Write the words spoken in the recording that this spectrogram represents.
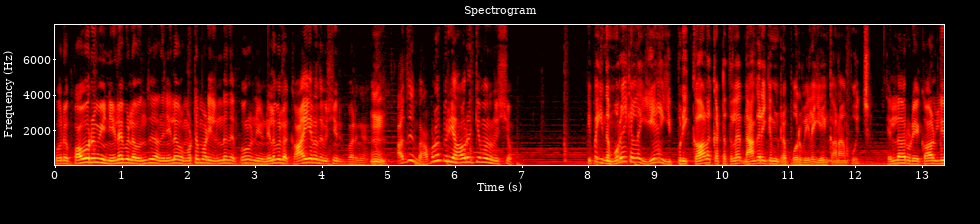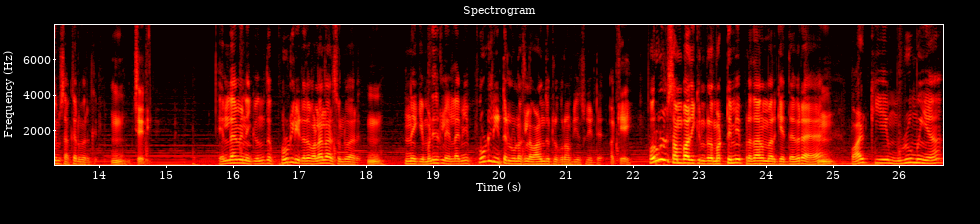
ஒரு பௌர்ணமி நிலவில் வந்து அந்த நிலவு மொட்டை மாடியில் நின்று அந்த பௌர்ணமி நிலவில் காயறது விஷயம் இருக்கு பாருங்க. அது அவ்வளோ பெரிய ஆரோக்கியமான ஒரு விஷயம். இப்போ இந்த முறைகள்ல ஏன் இப்படி காலகட்டத்தில் நாகரிகம்ன்ற போர்வையில் ஏன் காணாம போச்சு? எல்லாருடைய கால்லையும் சக்கரம் இருக்கு. ம் சரி. எல்லாமே இன்னைக்கு வந்து பொருளீட்டதை வள்ளலார் சொல்லுவார். இன்னைக்கு மனிதர்கள் எல்லாமே பொருளீட்டல் உலகில் வாழ்ந்துட்டு இருக்கிறோம் அப்படின்னு சொல்லிட்டு. ஓகே. பொருள் சம்பாதிக்கின்றது மட்டுமே பிரதானமாக இருக்கே தவிர வாழ்க்கையை முழுமையாக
